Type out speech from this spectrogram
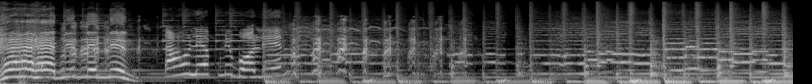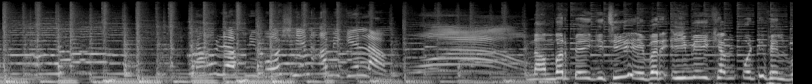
হ্যাঁ হ্যাঁ হ্যাঁ নেন নেন নেন। তাহলে আপনি বলেন। আপনি বসেন আমি গেলাম। নাম্বার পেয়ে গেছি এবার এই মেয়েকে আমি পটি ফেলব।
